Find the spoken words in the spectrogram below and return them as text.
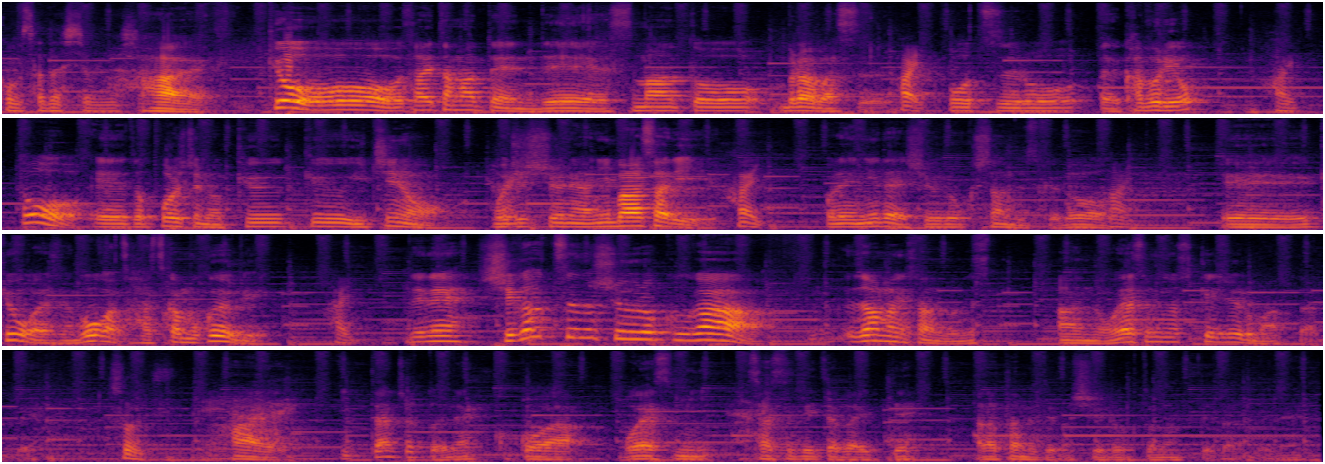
ご無沙汰しておりました。はい、今日埼玉店でスマートブラバス、はい。交通ローカブリオはい。と,、えー、とポルシェの991の50周年アニバーサリー、はい。これ2台収録したんですけど、はい。えー今日がですね5月20日木曜日。はい。でね4月の収録がザーマンさんの,、ね、あのお休みのスケジュールもあったんで、そうですね。はい一旦ちょっとねここはお休みさせていただいて改めての収録となってたんでね。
